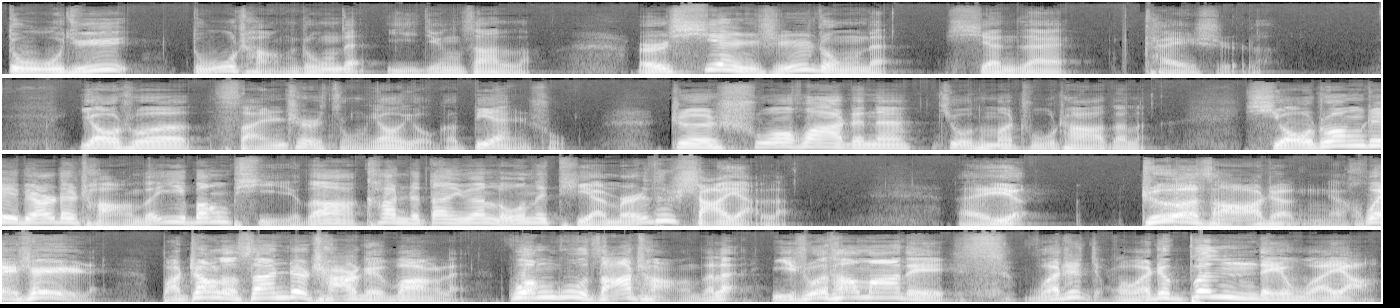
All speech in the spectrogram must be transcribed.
赌局赌场中的已经散了，而现实中的现在开始了。要说凡事总要有个变数，这说话着呢，就他妈出岔子了。小庄这边的厂子一帮痞子看着单元楼那铁门，他傻眼了。哎呀，这咋整啊？坏事了，把张老三这茬给忘了，光顾砸场子了。你说他妈的，我这我这笨的我呀！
